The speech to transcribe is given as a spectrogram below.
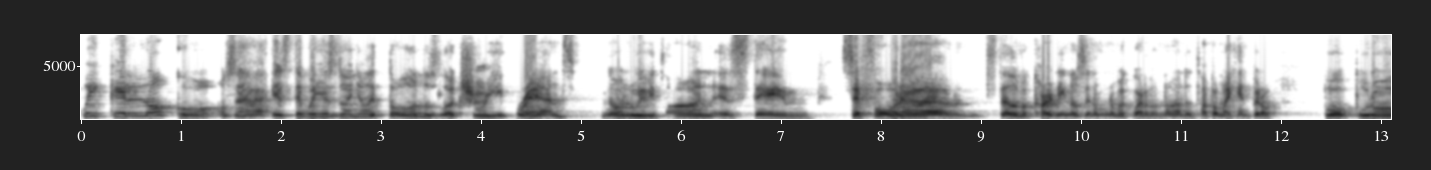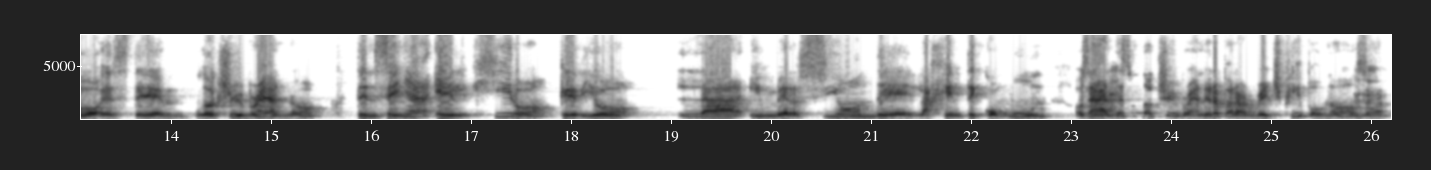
güey, qué loco, o sea, este güey es dueño de todos los luxury brands, ¿no? Louis Vuitton, este, Sephora, Stella McCartney, no sé, no, no me acuerdo, ¿no? On the top of my head, pero puro, este, luxury brand, ¿no? te enseña el giro que dio la inversión de la gente común. O sea, antes un luxury brand era para rich people, ¿no? O sea,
